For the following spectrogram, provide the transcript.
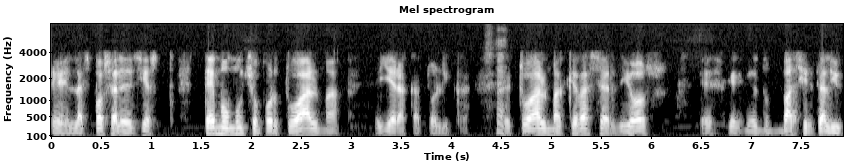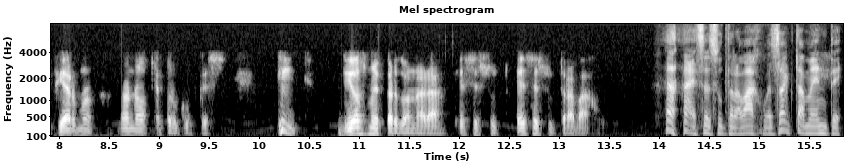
la esposa le decía, temo mucho por tu alma, ella era católica, tu alma, ¿qué va a ser Dios? Es que vas a irte al infierno, no, no te preocupes. Dios me perdonará, ese es su, ese es su trabajo. Ese es su trabajo, exactamente.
